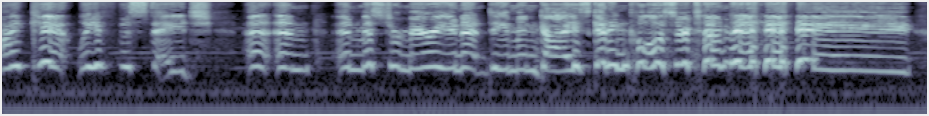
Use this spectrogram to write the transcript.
I can't leave the stage, and and, and Mr. Marionette Demon guy is getting closer to me.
